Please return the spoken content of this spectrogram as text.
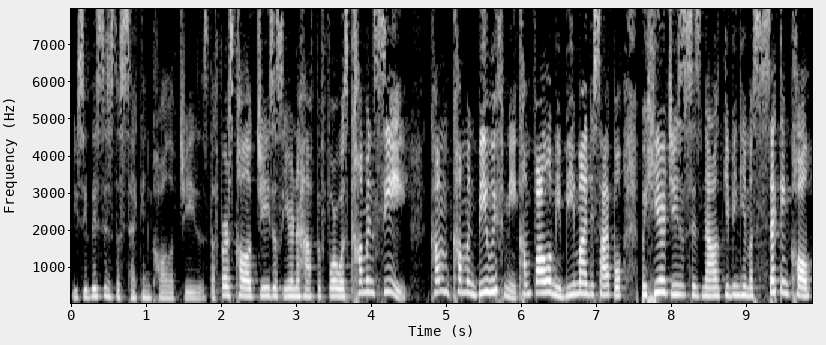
You see, this is the second call of Jesus. The first call of Jesus a year and a half before was, Come and see. Come, come and be with me. Come follow me. Be my disciple. But here Jesus is now giving him a second call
